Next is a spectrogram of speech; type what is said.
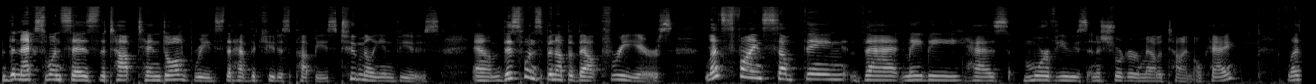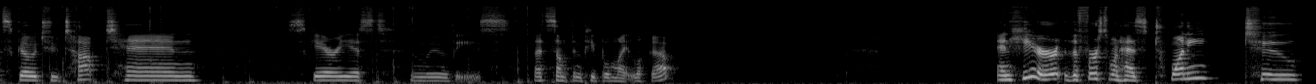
the next one says the top 10 dog breeds that have the cutest puppies, 2 million views. Um, this one's been up about three years. Let's find something that maybe has more views in a shorter amount of time, okay? Let's go to top 10 scariest movies. That's something people might look up. And here, the first one has 22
